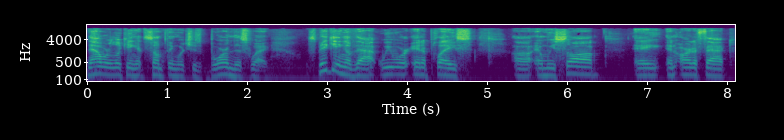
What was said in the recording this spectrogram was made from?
now we're looking at something which is born this way speaking of that we were in a place uh, and we saw a an artifact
